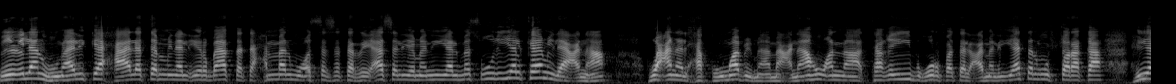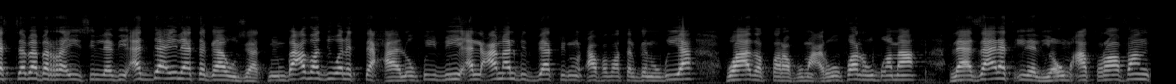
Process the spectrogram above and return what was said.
فعلا هنالك حالة من الإرباك تتحمل مؤسسة الرئاسة اليمنية المسؤولية الكاملة عنها. وعن الحكومة بما معناه أن تغيب غرفة العمليات المشتركة هي السبب الرئيسي الذي أدى إلى تجاوزات من بعض دول التحالف في العمل بالذات في المحافظات الجنوبية وهذا الطرف معروفا ربما لا زالت إلى اليوم أطرافا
